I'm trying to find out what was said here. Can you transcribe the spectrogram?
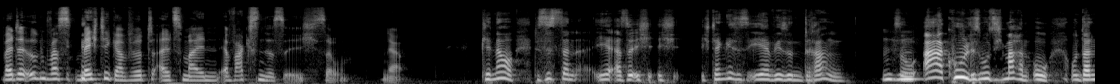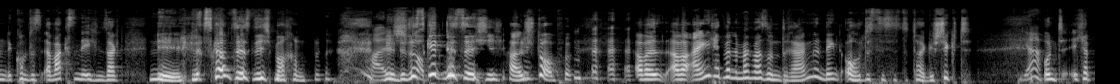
weil da irgendwas mächtiger wird als mein erwachsenes Ich. So, ja. Genau, das ist dann eher, also ich, ich, ich denke, es ist eher wie so ein Drang. Mhm. So, ah, cool, das muss ich machen. Oh, und dann kommt das erwachsene Ich und sagt, nee, das kannst du jetzt nicht machen. Halt, nee, das geht nicht. Halt, stopp. aber, aber eigentlich hat man dann manchmal so einen Drang und denkt, oh, das ist jetzt total geschickt. Ja. Und ich habe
